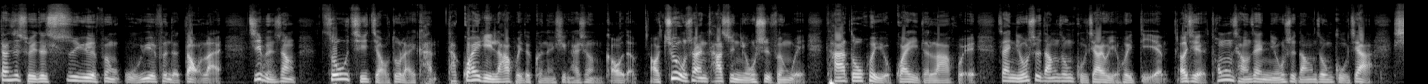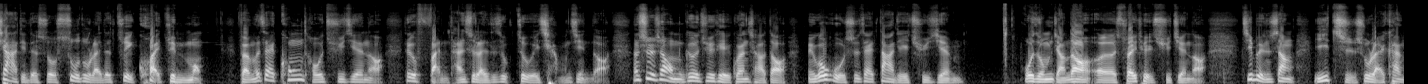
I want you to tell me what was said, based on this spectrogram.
但是随着四月份、五月份的到来，基本上周期角度来看，它乖离拉回的可能性还是很高的啊。就算它是牛市氛围，它都会有乖离的拉回。在牛市当中，股价也会跌，而且通常在牛市当中，股价下跌的时候，速度来得最快、最猛。反而在空头区间呢，这个反弹是来得最最为强劲的。那事实上，我们各区可以观察到，美国股市在大跌区间。或者我们讲到呃衰退区间呢，基本上以指数来看，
